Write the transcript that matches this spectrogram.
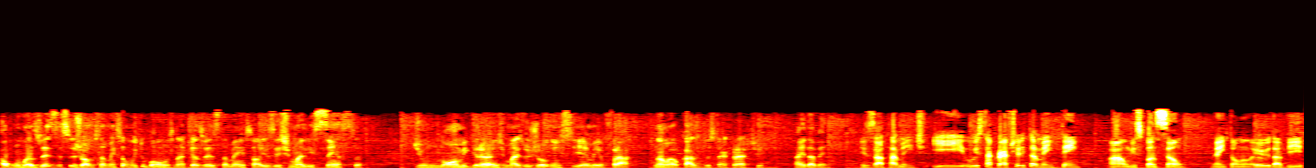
algumas vezes esses jogos também são muito bons, né? Que às vezes também só existe uma licença de um nome grande, mas o jogo em si é meio fraco. Não é o caso do StarCraft, ainda bem. Exatamente. E o StarCraft ele também tem ah, uma expansão Né? Então eu e o Davi,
